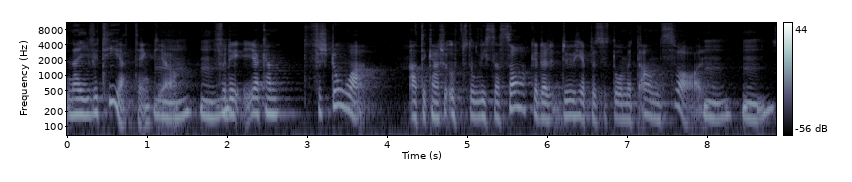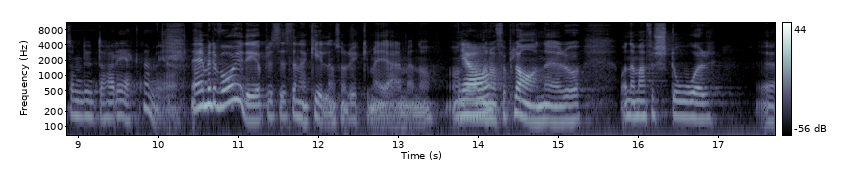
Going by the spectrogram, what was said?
naivitet, tänker jag. Mm, mm. För det, jag kan förstå att det kanske uppstod vissa saker där du helt plötsligt står med ett ansvar Mm, mm. som du inte har räknat med. Nej, men det var ju det. Precis den här killen som rycker mig i ärmen och undrar Ja. vad man har för planer. Och, och när man förstår eh,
